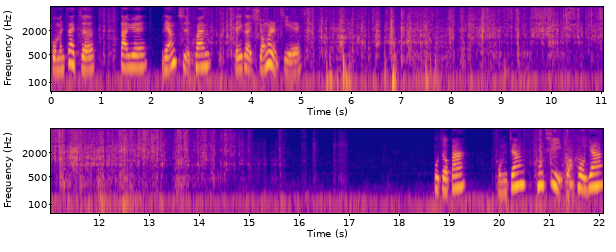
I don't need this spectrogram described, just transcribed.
我们再折大约两指宽的一个熊耳结。步骤八，我们将空气往后压。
